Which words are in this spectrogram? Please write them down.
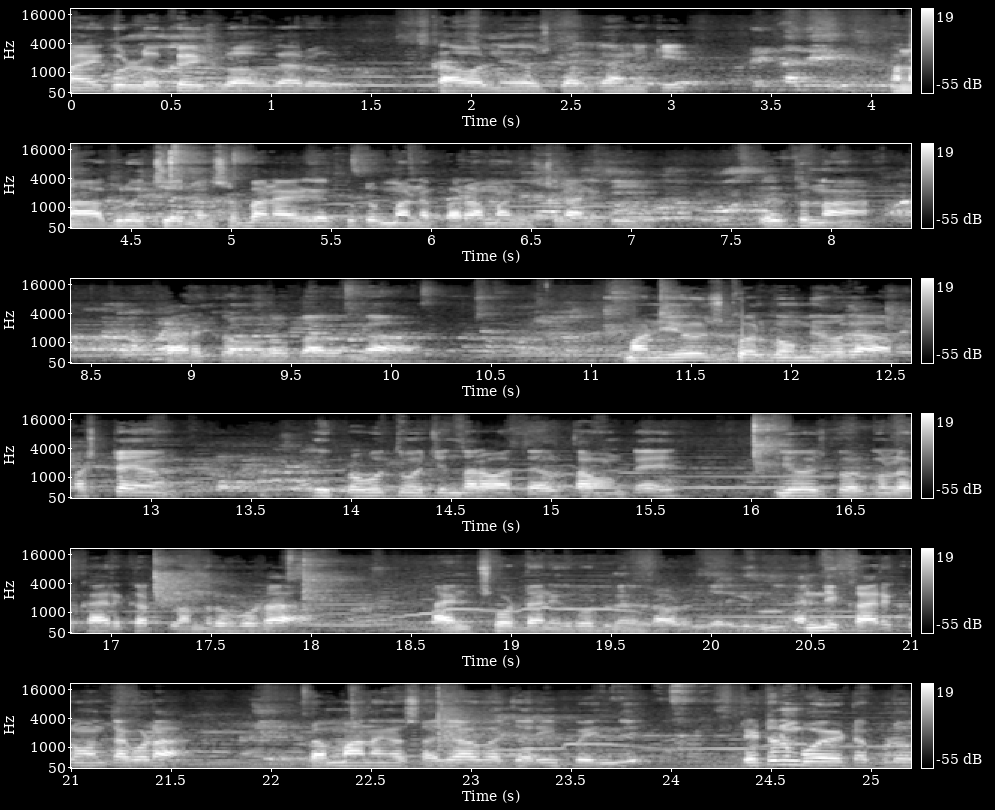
నాయకుడు లోకేష్ బాబు గారు కావలి నియోజకవర్గానికి మన ఆగ్రో చైర్మన్ సుబ్బానాయుడు గారి కుటుంబాన్ని పరామర్శించడానికి వెళ్తున్న కార్యక్రమంలో భాగంగా మా నియోజకవర్గం మీదుగా ఫస్ట్ టైం ఈ ప్రభుత్వం వచ్చిన తర్వాత వెళ్తూ ఉంటే నియోజకవర్గంలో కార్యకర్తలందరూ కూడా ఆయన చూడడానికి రోడ్డు మీద రావడం జరిగింది. అన్ని కార్యక్రమం అంతా కూడా బ్రహ్మాండంగా సజావుగా జరిగిపోయింది. రిటర్న్ పోయేటప్పుడు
